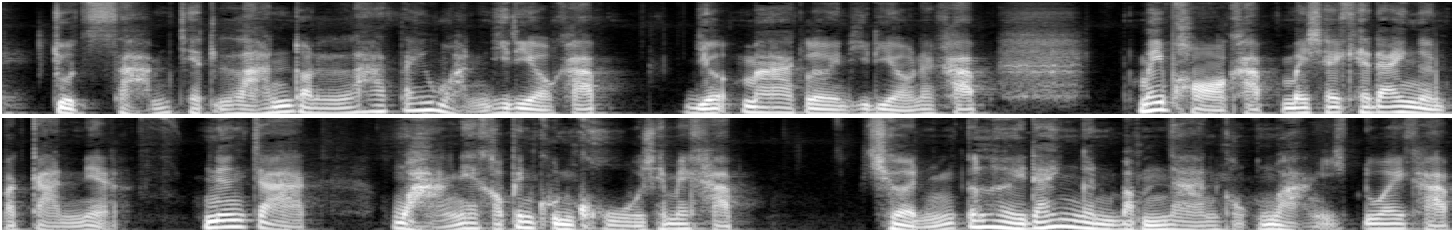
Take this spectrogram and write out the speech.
11.37 ล้านดอลลาร์ไต้หวันทีเดียวครับ เยอะมากเลยทีเดียวนะครับ ไม่พอครับไม่ใช่แค่ได้เงินประกันเนี่ย เนื่องจากหวางเนี่ยเขาเป็นคุณครูใช่ไหมครับ เฉินก็เลยได้เงินบำนาญของหวางอีกด้วยครับ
